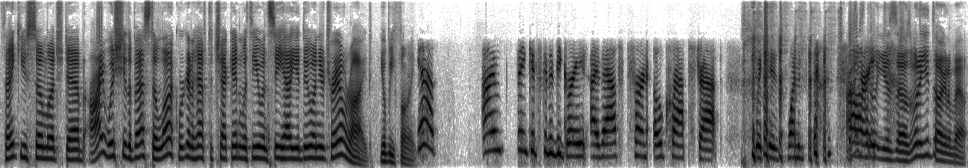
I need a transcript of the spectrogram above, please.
Thank you so much, Deb. I wish you the best of luck. We're going to have to check in with you and see how you do on your trail ride. You'll be fine. Yeah, I think it's going to be great. I've asked for an oh crap strap, which is one of. I sorry. still use those. What are you talking about?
